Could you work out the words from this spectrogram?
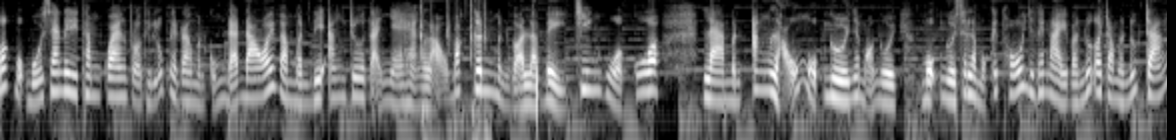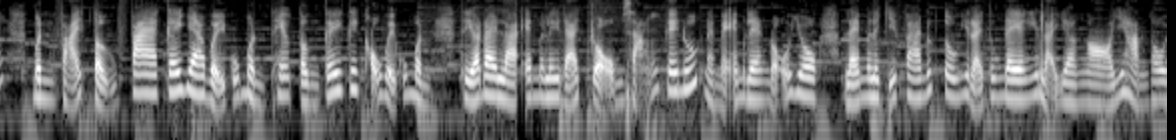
Mất một buổi sáng đi tham quan rồi thì lúc này rằng mình cũng đã đói và mình đi ăn trưa tại nhà hàng lẩu Bắc Kinh mình gọi là bì chiên hùa cua. Là mình ăn lẩu một người nha mọi người. Một người sẽ là một cái thố như thế này và nước ở trong là nước trắng. Mình phải tự pha cái gia vị của mình theo từng cái cái khẩu vị của mình. Thì ở đây là Emily đã trộn sẵn cái nước này mẹ Emily đang đổ vô. Là Emily chỉ pha nước tương với lại tương đen với lại à, ngò với hành thôi.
